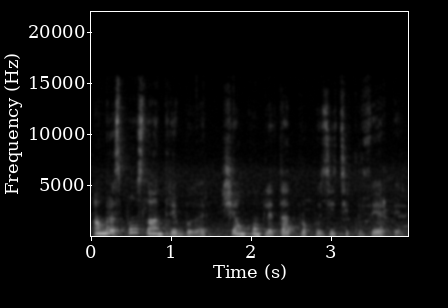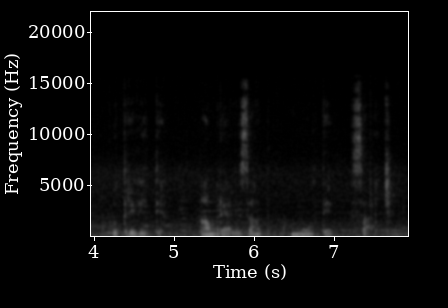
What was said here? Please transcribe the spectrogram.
am răspuns la întrebări și am completat propoziții cu verbe potrivite. Am realizat multe sarcini.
